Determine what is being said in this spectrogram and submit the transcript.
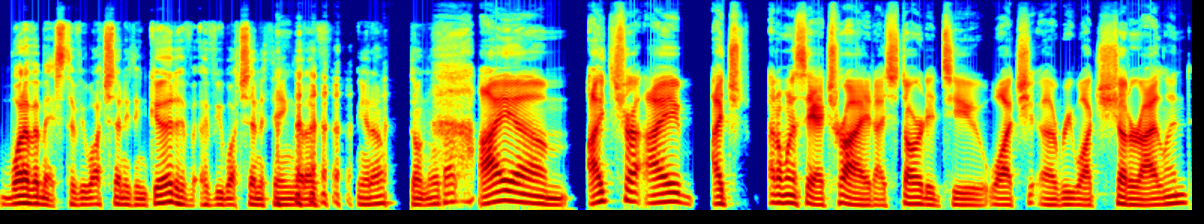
what have I missed? Have you watched anything good? Have Have you watched anything that I've you know don't know about? I um I try I I tr- I don't want to say I tried. I started to watch uh, rewatch Shutter Island,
